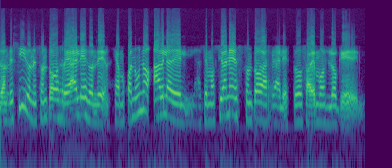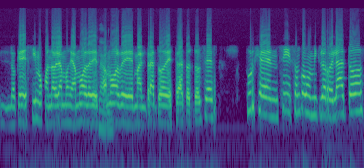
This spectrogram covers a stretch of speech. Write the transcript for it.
donde sí donde son todos reales donde digamos cuando uno habla de las emociones son todas reales. Todos sabemos lo que lo que decimos cuando hablamos de amor de desamor de maltrato de destrato. Entonces surgen sí son como microrelatos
